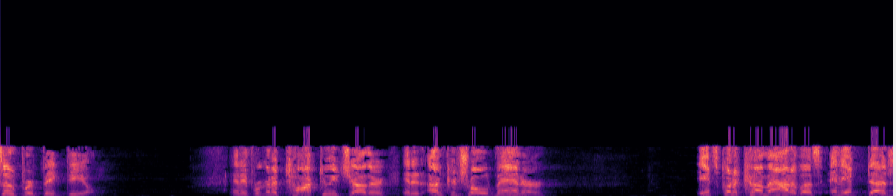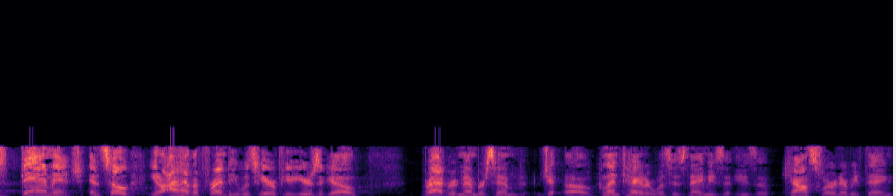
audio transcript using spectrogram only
super big deal. And if we're going to talk to each other in an uncontrolled manner, it's going to come out of us and it does damage. And so, you know, I have a friend who was here a few years ago. Brad remembers him. Uh, Glenn Taylor was his name. He's a, he's a counselor and everything.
